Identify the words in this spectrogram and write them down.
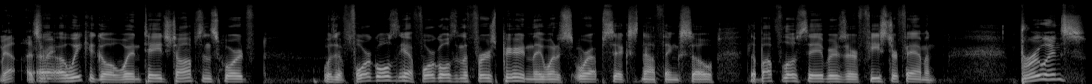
Yeah, that's uh, right. A week ago when Tage Thompson scored. Was it four goals? Yeah, four goals in the first period, and they went were up six nothing. So the Buffalo Sabres are feast or famine. Bruins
